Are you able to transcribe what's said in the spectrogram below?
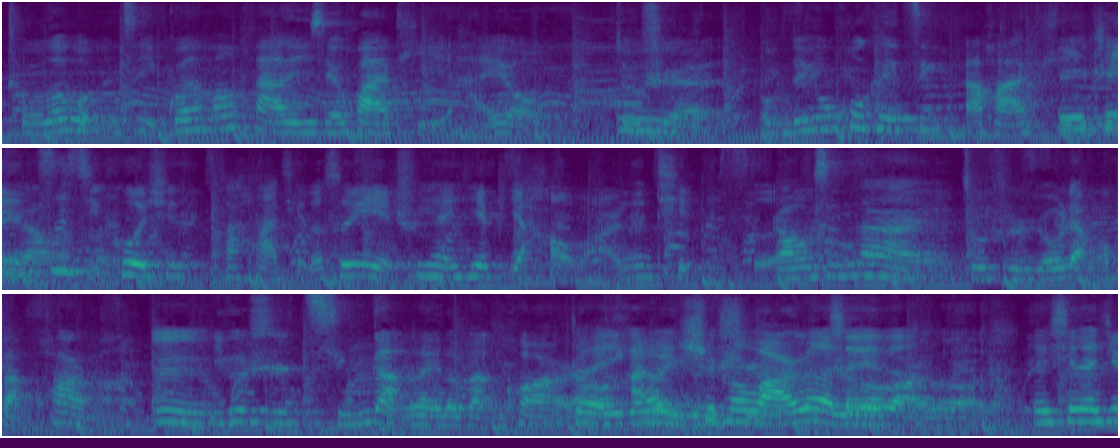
除了我们自己官方发的一些话题，还有就是我们的用户可以自己发话题，所以可以自己过去发话题了，所以也出现一些比较好玩的帖子。然后现在就是有两个板块嘛，嗯一个是情感类的板块，对，一个是吃喝玩乐类的乐的。，对，现在就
